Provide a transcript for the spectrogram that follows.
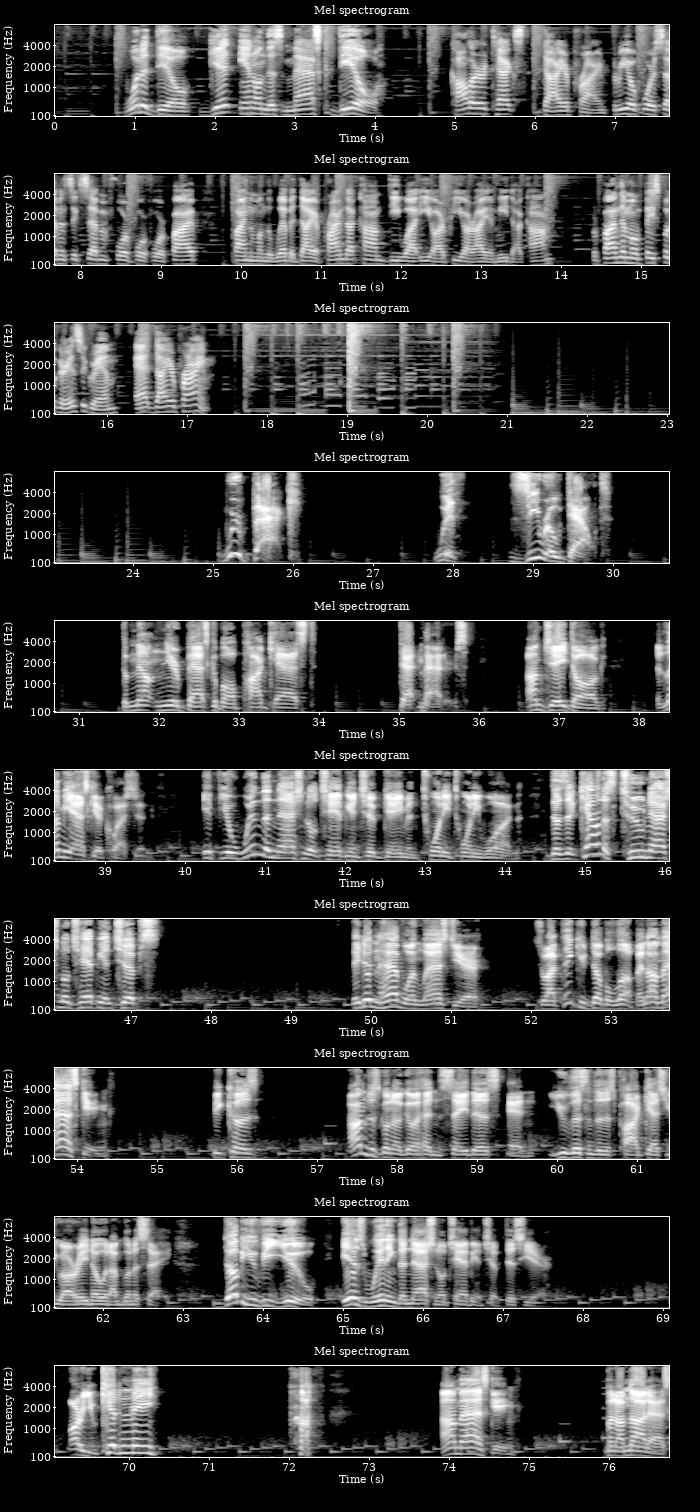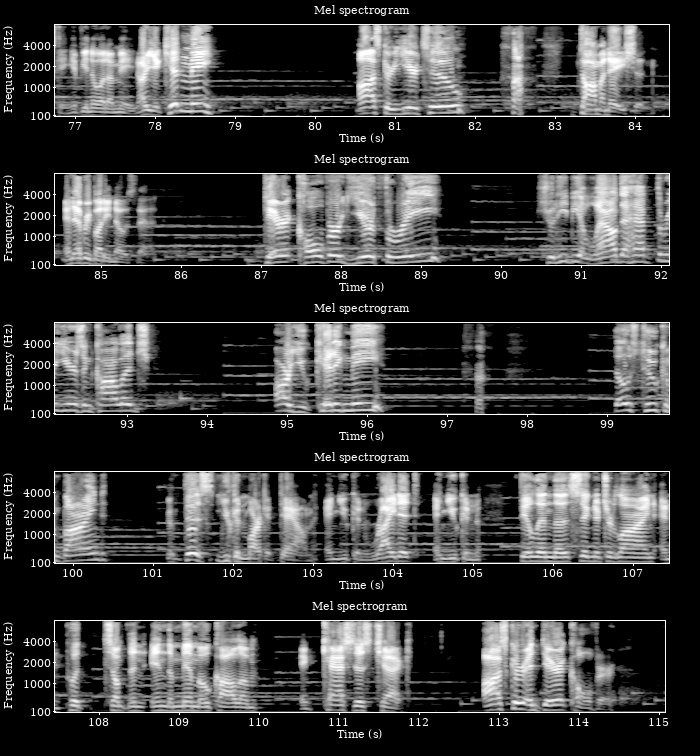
What a deal! Get in on this mask deal. Call or text Dyer Prime 304 767 4445. Find them on the web at dyerprime.com, D Y E R P R I M E.com, or find them on Facebook or Instagram at Dyer Prime. We're back with zero doubt. The Mountaineer Basketball Podcast that matters. I'm J Dog. Let me ask you a question. If you win the national championship game in 2021, does it count as two national championships? They didn't have one last year, so I think you double up, and I'm asking because I'm just going to go ahead and say this, and you listen to this podcast, you already know what I'm going to say. WVU is winning the national championship this year. Are you kidding me? I'm asking, but I'm not asking, if you know what I mean. Are you kidding me? Oscar year two? Domination. And everybody knows that. Derek Culver, year three? Should he be allowed to have three years in college? Are you kidding me? Those two combined, this you can mark it down and you can write it and you can fill in the signature line and put something in the memo column and cash this check. Oscar and Derek Culver,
